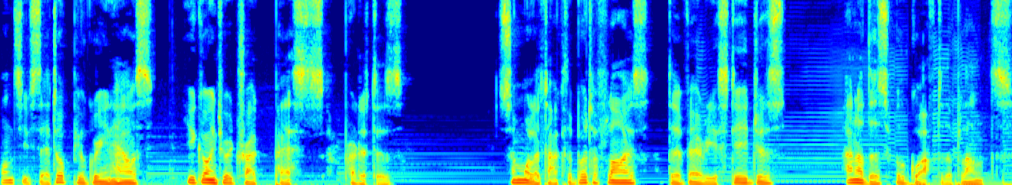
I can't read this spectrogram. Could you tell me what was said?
once you've set up your greenhouse, you're going to attract pests and predators. Some will attack the butterflies at their various stages, and others will go after the plants.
